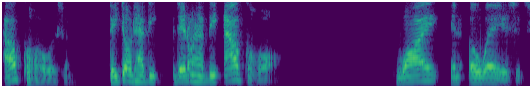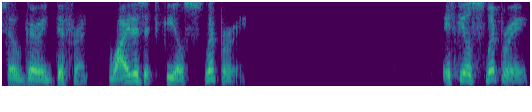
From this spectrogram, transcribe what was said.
alcoholism. They don't have the they don't have the alcohol. Why in oa is it so very different? Why does it feel slippery? It feels slippery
